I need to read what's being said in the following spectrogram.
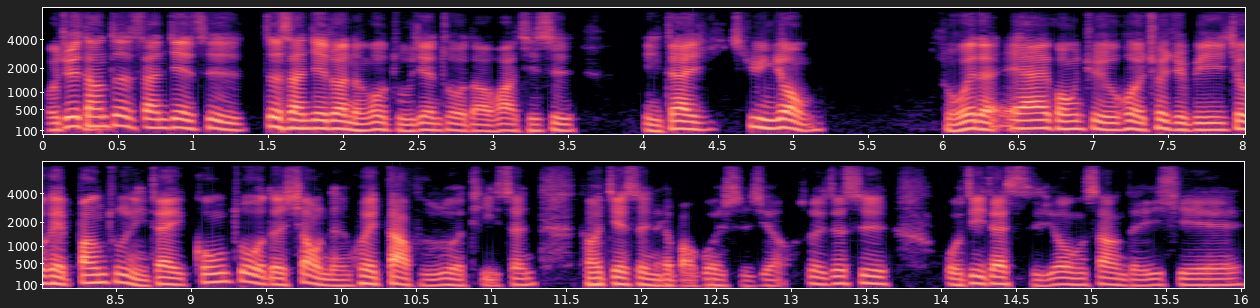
我觉得当这三件事、这三阶段能够逐渐做到的话，其实你在运用所谓的 AI 工具或者 ChatGPT 就可以帮助你在工作的效能会大幅度的提升，然后节省你的宝贵时间。所以这是我自己在使用上的一些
